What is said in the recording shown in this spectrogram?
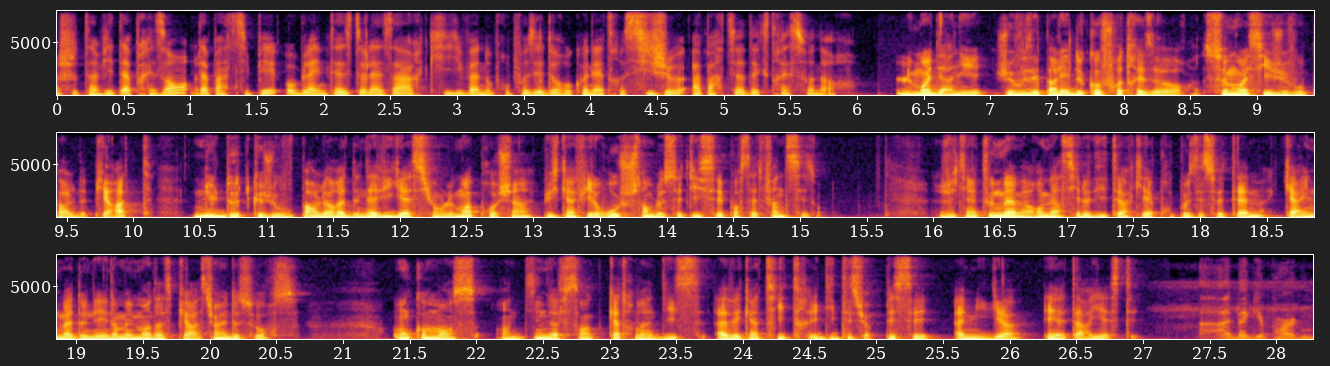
Je t'invite à présent à participer au blind test de Lazare qui va nous proposer de reconnaître six jeux à partir d'extraits sonores. Le mois dernier, je vous ai parlé de coffre trésor. Ce mois-ci, je vous parle de pirates. Nul doute que je vous parlerai de navigation le mois prochain, puisqu'un fil rouge semble se tisser pour cette fin de saison. Je tiens tout de même à remercier l'auditeur qui a proposé ce thème, car il m'a donné énormément d'inspiration et de sources. On commence en 1990 avec un titre édité sur PC, Amiga et Atari ST. I beg your pardon.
